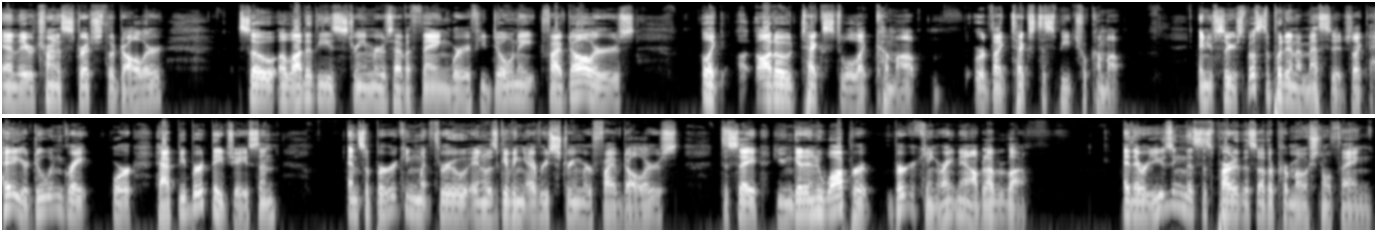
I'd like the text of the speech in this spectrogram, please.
and they were trying to stretch their dollar. So a lot of these streamers have a thing where if you donate five dollars, like auto text will like come up, or like text to speech will come up, and you're, so you're supposed to put in a message like, "Hey, you're doing great or happy birthday, Jason. And so Burger King went through and was giving every streamer $5 to say, you can get a new Whopper at Burger King right now, blah, blah, blah. And they were using this as part of this other promotional thing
